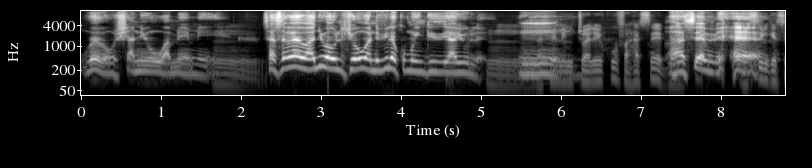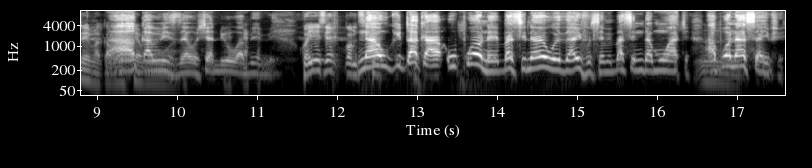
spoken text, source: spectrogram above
wewe ushaniua mimi. Mm. Sasa wewe wajua ulichoua ni vile kumwingizia yule Mm. Mm. Lakini mtu aliyekufa hasemi singesema ah, kabisa ushaniua mimi Kwa hiyo kwa na ukitaka upone basi na wewe udhaifu dhaifu, seme basi ndamuache apone sasa hivi.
